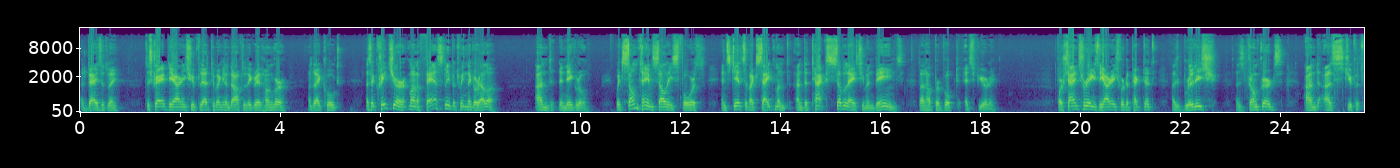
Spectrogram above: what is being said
advisedly, described the Irish who fled to England after the Great Hunger, and I quote, as a creature manifestly between the gorilla and the Negro, which sometimes sallies forth in states of excitement and attacks civilized human beings that have provoked its fury. For centuries, the Irish were depicted as brutish, as drunkards, and as stupid.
